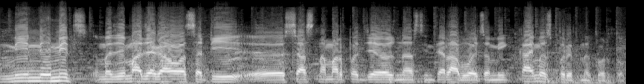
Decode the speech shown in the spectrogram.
मी नेहमीच म्हणजे माझ्या गावासाठी अ, शासनामार्फत ज्या योजना असतील त्या राबवायचा मी कायमच प्रयत्न करतो.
